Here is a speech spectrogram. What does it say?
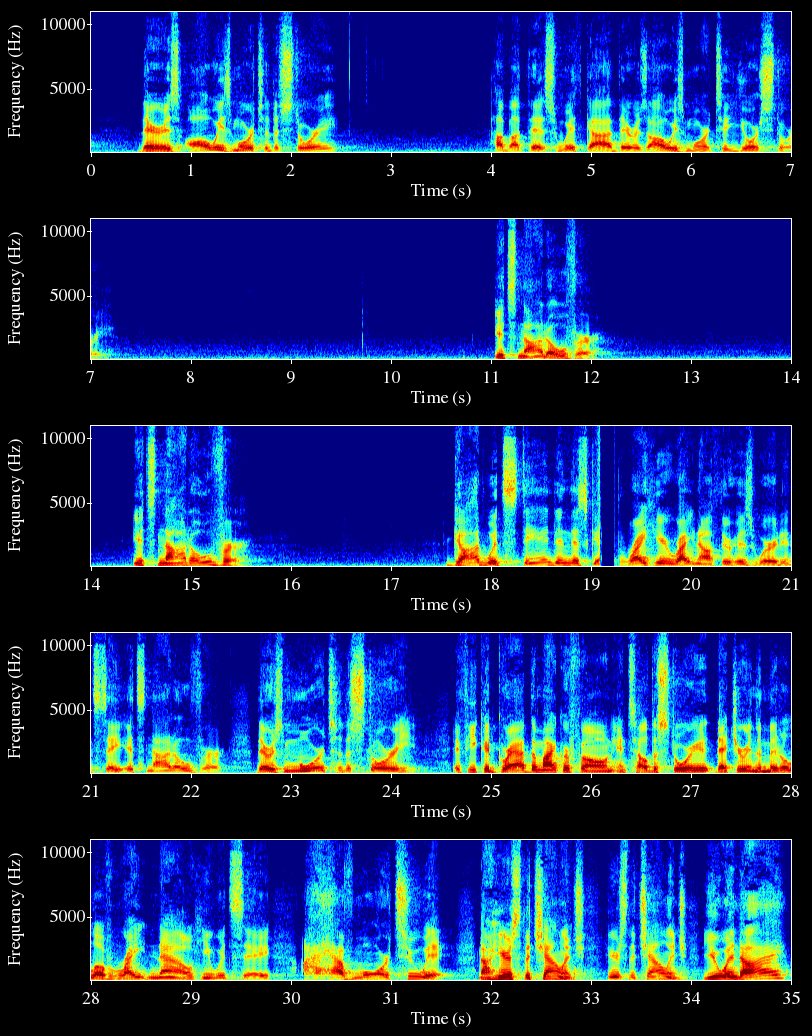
there is always more to the story. How about this? With God, there is always more to your story. It's not over. It's not over. God would stand in this gap right here, right now, through His Word and say, It's not over. There's more to the story. If He could grab the microphone and tell the story that you're in the middle of right now, He would say, I have more to it. Now, here's the challenge. Here's the challenge. You and I,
